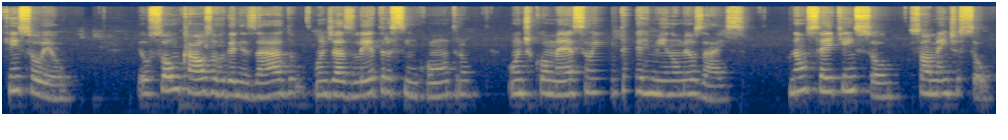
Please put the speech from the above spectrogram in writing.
Quem sou eu? Eu sou um caos organizado, onde as letras se encontram, onde começam e terminam meus ais. Não sei quem sou, somente sou.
